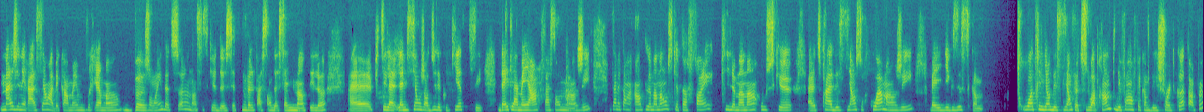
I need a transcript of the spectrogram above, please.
ma génération avait quand même vraiment besoin de ça, dans ce que de cette nouvelle façon de s'alimenter-là. Euh, puis, tu sais, la, mission aujourd'hui de Cookit, c'est d'être la meilleure façon de manger. Tu mettons, entre le moment où tu as faim puis le moment où ce que, euh, tu prends la décision sur quoi manger, ben il existe comme 3 trillions de décisions que tu dois prendre. Puis des fois, on fait comme des shortcuts un peu.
